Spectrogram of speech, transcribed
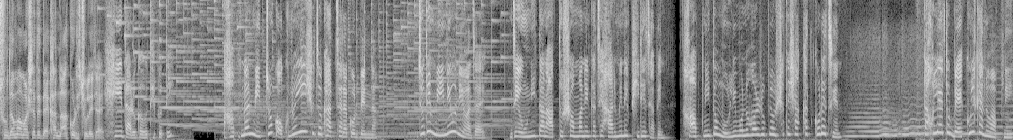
সুদামা আমার সাথে দেখা না করে চলে যায়। হে দ্বারকা অধিপতি, আপনার মিত্র কখনোই এই সুযোগ হাতছাড়া করবেন না। যদি মেনেও নেওয়া যায় যে উনি তার আত্মসম্মানের কাছে হার মেনে ফিরে যাবেন আপনি তো মুরলী মনোহর রূপে ওর সাথে সাক্ষাৎ করেছেন। তাহলে এত ব্যাকুল কেন আপনি?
